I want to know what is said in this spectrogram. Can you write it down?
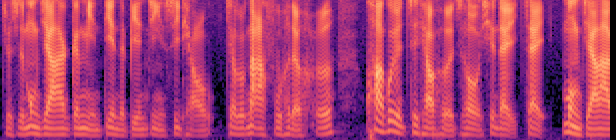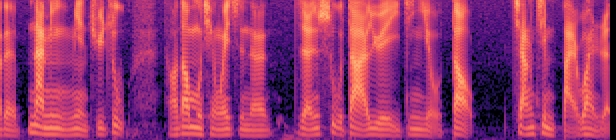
就是孟加拉跟缅甸的边境是一条叫做纳夫河的河。跨过这条河之后，现在在孟加拉的难民里面居住。然后到目前为止呢，人数大约已经有到将近百万人。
